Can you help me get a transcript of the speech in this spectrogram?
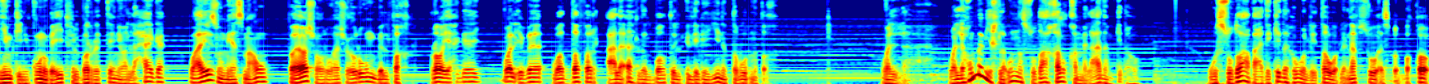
يمكن يكونوا بعيد في البر التاني ولا حاجة وعايزهم يسمعوه فيشعر ويشعرون بالفخر رايح جاي والإباء والظفر على أهل الباطل اللي جايين الطابور متأخر ولا ولا هما بيخلقوا لنا الصداع خلقا من العدم كده أهو. والصداع بعد كده هو اللي يطور لنفسه أسباب بقائه.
